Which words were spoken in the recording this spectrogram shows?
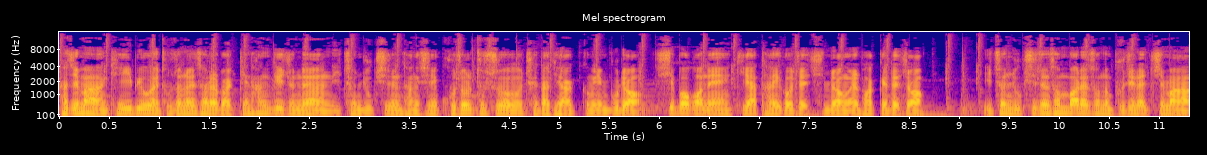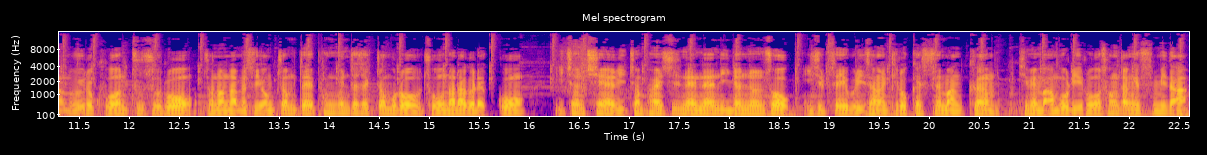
하지만 KBO에 도전 의사를 밝힌 한기주는 2006 시즌 당시 고졸 투수 최다 계약금이 무려 10억 원의 기아 타이거즈의 지명을 받게 되죠. 2006 시즌 선발에서는 부진했지만 오히려 구원 투수로 전환하면서 0점대 평균 자책점으로 좋은 활약을 했고 2007-2008 시즌에는 2년 연속 20세이브 이상을 기록했을 만큼 팀의 마무리로 성장했습니다.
